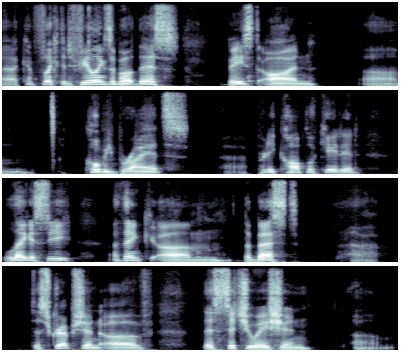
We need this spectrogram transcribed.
uh, conflicted feelings about this based on um, Kobe Bryant's uh, pretty complicated legacy. I think um, the best uh, description of this situation um,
